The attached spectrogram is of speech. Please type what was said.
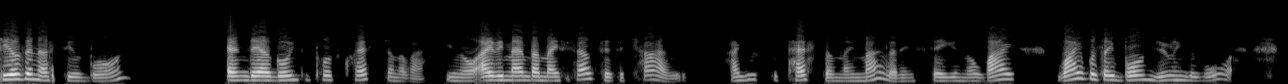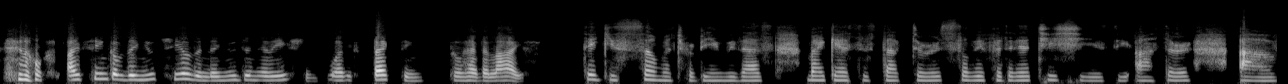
children are still born and they are going to pose questions of us. You know, I remember myself as a child. I used to pester my mother and say, you know, why, why was I born during the war? You know, I think of the new children, the new generation who are expecting to have a life. Thank you so much for being with us. My guest is Dr. Silvia Federici. She is the author of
